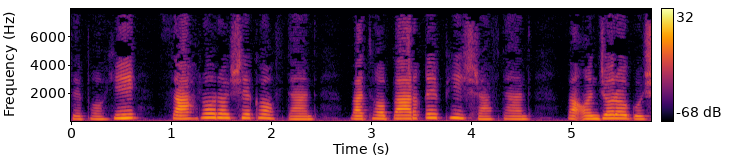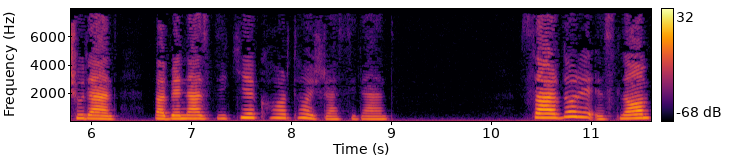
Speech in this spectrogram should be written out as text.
سپاهی صحرا را شکافتند و تا برقه پیش رفتند و آنجا را گشودند و به نزدیکی کارتاژ رسیدند. سردار اسلام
